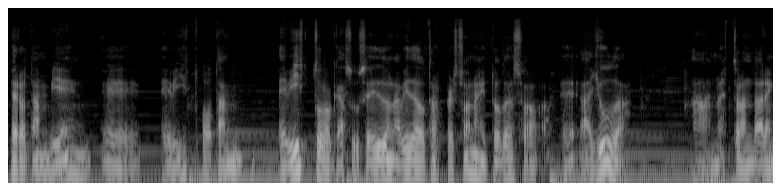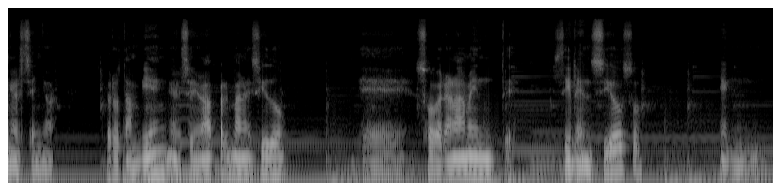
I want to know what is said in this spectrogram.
Pero también eh, he, visto, he visto lo que ha sucedido en la vida de otras personas y todo eso eh, ayuda a nuestro andar en el Señor. Pero también el Señor ha permanecido eh, soberanamente silencioso en,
